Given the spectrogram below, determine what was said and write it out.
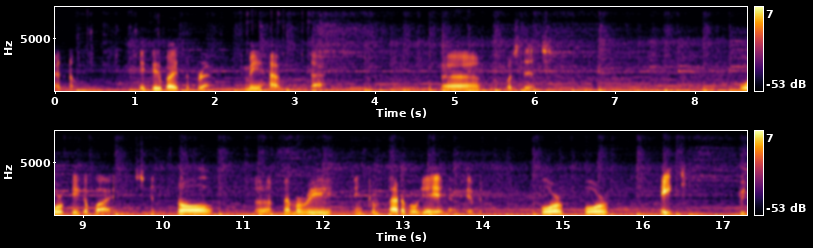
I don't know. 8 gigabytes of RAM. You may have that. Uh, what's this? 4 gigabytes. Install uh, memory incompatible. Yeah, yeah, yeah. Okay, but 4, 4, 8. We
